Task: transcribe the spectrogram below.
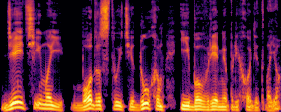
Дети мои, бодрствуйте духом, ибо время приходит мое.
